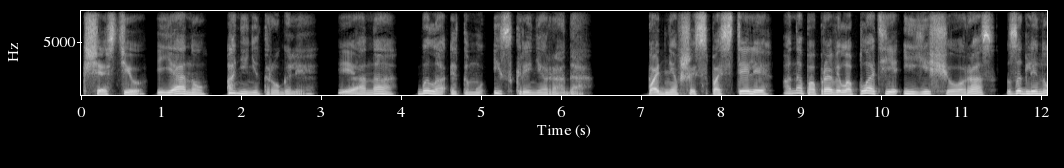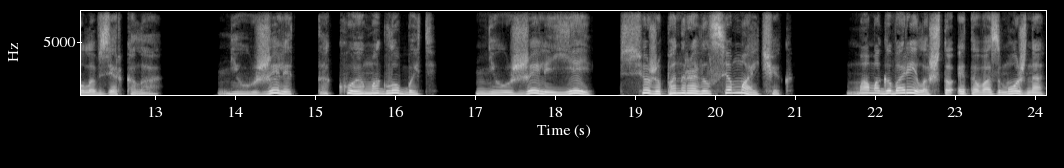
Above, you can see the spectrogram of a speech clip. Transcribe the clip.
К счастью, Яну они не трогали, и она была этому искренне рада. Поднявшись с постели, она поправила платье и еще раз заглянула в зеркало. Неужели такое могло быть? Неужели ей все же понравился мальчик? Мама говорила, что это возможно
